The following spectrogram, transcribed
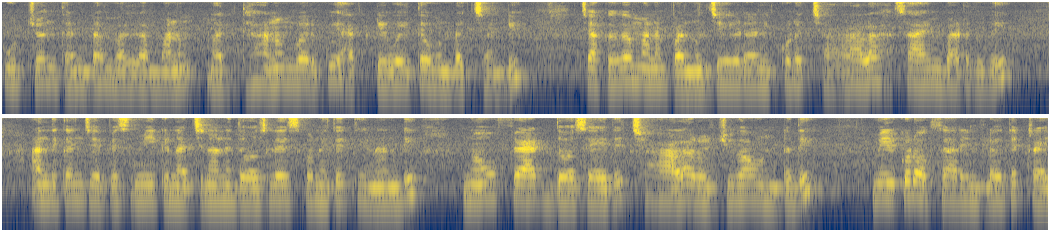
కూర్చొని తినడం వల్ల మనం మధ్యాహ్నం వరకు యాక్టివ్ అయితే ఉండొచ్చండి. చక్కగా మనం పనులు చేయడానికి కూడా చాలా సాయం పడుతుంది. అందుకని చెప్పేసి మీకు నచ్చిన దోశలు వేసుకొని అయితే తినండి. నో ఫ్యాట్ దోశ అయితే చాలా రుచిగా ఉంటుంది. మీరు కూడా ఒకసారి ఇంట్లో అయితే ట్రై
